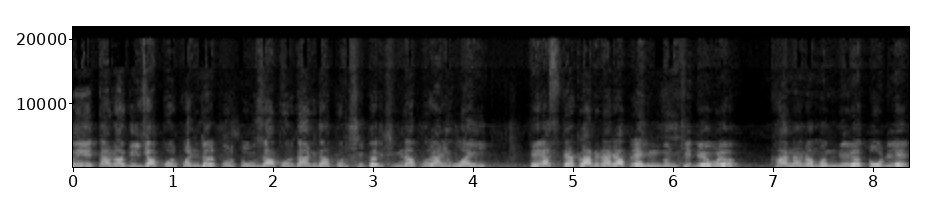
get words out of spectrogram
मग येताना विजापूर पंढरपूर तुळजापूर गाणगापूर शिखर शिंगणापूर आणि वाई हे रस्त्यात लागणारे आपल्या हिंदूंची देवळं खानानं मंदिरं तोडलेत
